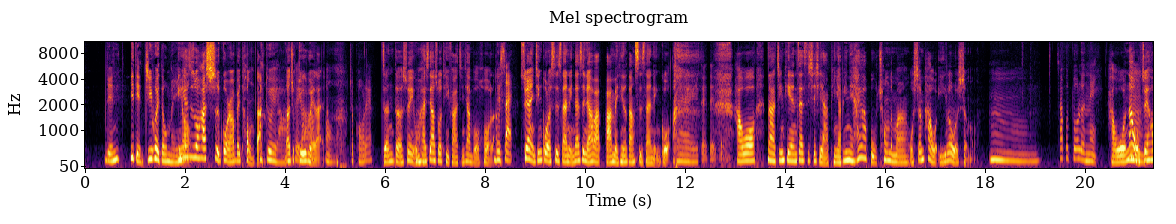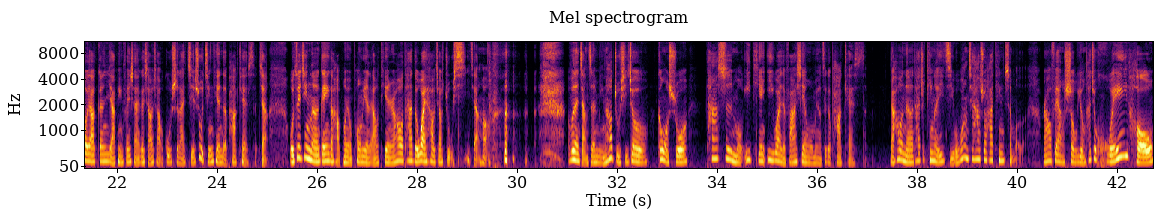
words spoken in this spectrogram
连一点机会都没有，应该是说他试过，然后被痛打，啊对啊，然后就丢回来，嗯，就可怜，真的，所以我们还是要说体罚金价不厚了。没赛，虽然已经过了四三零，但是你要把把每天都当四三零过。对对对对，好哦。那今天再次谢谢雅萍，雅萍，你还有要补充的吗？我生怕我遗漏了什么。嗯，差不多了呢。好哦，那我最后要跟雅萍分享一个小小故事来结束今天的 podcast。这样，我最近呢跟一个好朋友碰面聊天，然后他的外号叫主席，这样哈。不能讲真名，然后主席就跟我说，他是某一天意外的发现我们有这个 podcast，然后呢，他就听了一集，我忘记他说他听什么了，然后非常受用，他就回头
